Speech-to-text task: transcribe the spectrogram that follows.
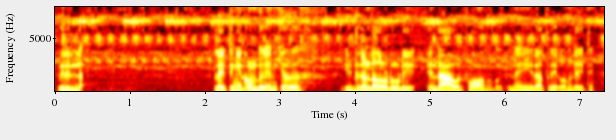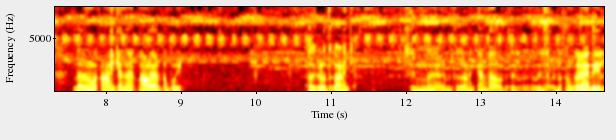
ഇതിലില്ല. ലൈറ്റിംഗ് ഒക്കെ ഉണ്ട്. എനിക്കത് ഇത് കണ്ടതോടുകൂടി എന്റെ ആ ഒരു ഫ്ലോ അങ്ങ് പോയി. പിന്നെ ഈ രാത്രിയൊക്കെ ഒന്ന് ലൈറ്റ് എന്തായാലും നിങ്ങളെ കാണിക്കാം. ഞാൻ നാളെ ആയിട്ട് പോയി അതൊക്കെ എടുത്ത് കാണിക്കാം. പക്ഷെ ഇന്ന് എടുത്ത് കാണിക്കേണ്ട ആ ഒരു ഇതില്ല പിന്നെ സംഘവേദിയിൽ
